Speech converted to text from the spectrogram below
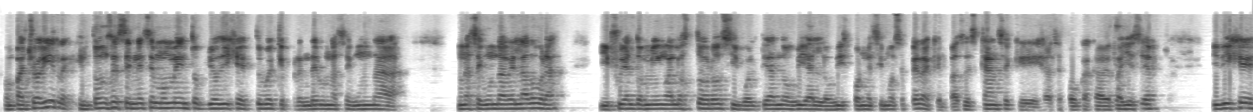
Con Pancho Aguirre. Entonces, en ese momento yo dije, tuve que prender una segunda, una segunda veladora y fui el domingo a los toros y volteando vi al obispo Nesimo Cepeda, que en paz descanse, que hace poco acaba de fallecer. Y dije,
